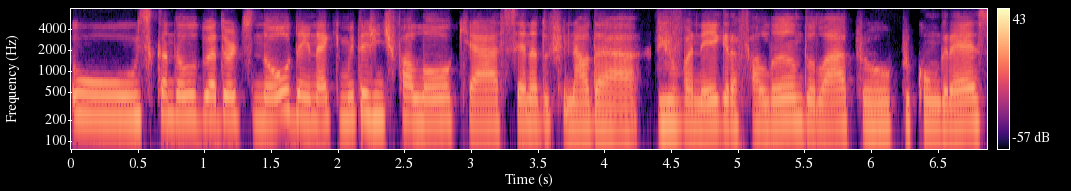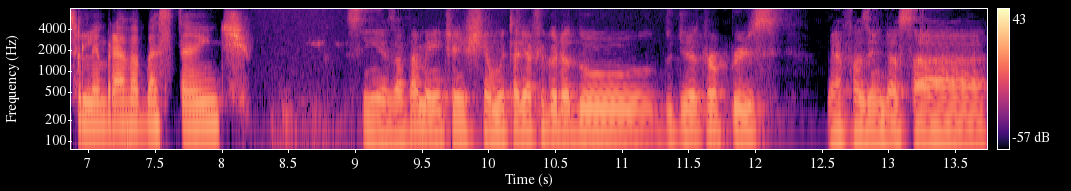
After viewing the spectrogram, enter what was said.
o escândalo do Edward Snowden, né? Que muita gente falou que a cena do final da Viúva Negra falando lá pro, pro Congresso lembrava bastante. Sim, exatamente. A gente tinha muito ali a figura do, do diretor Pierce, né? Fazendo essa,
